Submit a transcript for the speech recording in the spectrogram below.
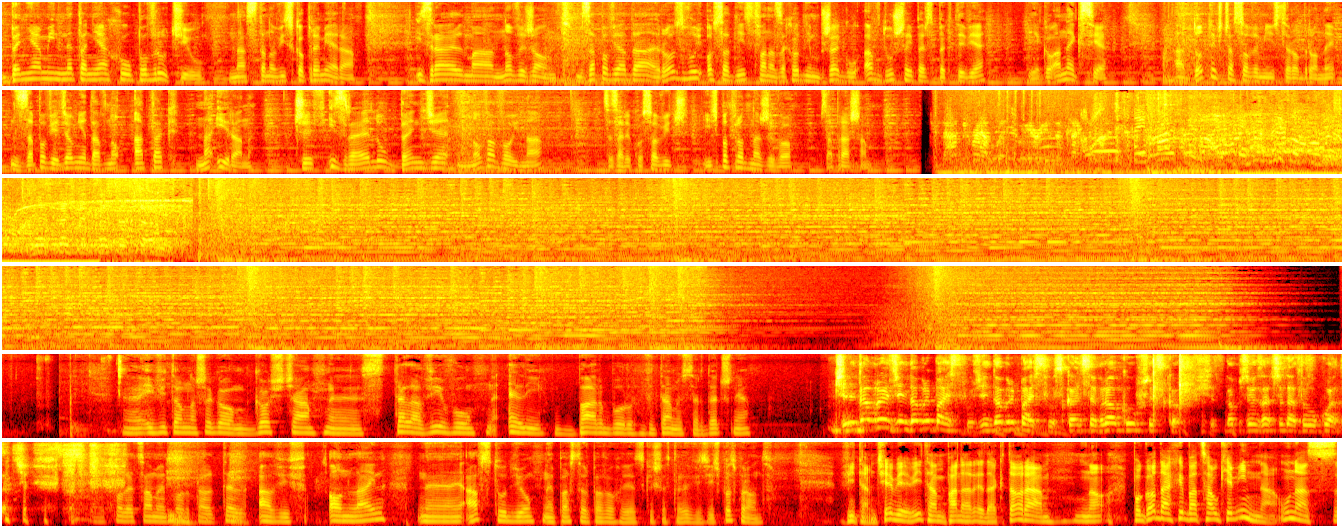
Benjamin Netanyahu powrócił na stanowisko premiera. Izrael ma nowy rząd, zapowiada rozwój osadnictwa na zachodnim brzegu, a w dłuższej perspektywie jego aneksję. A dotychczasowy minister obrony zapowiedział niedawno atak na Iran. Czy w Izraelu będzie nowa wojna? Cezary Kłosowicz, idź pod prąd na żywo. Zapraszam. Jesteśmy przestępcami. I witam naszego gościa e, z Tel Awiwu, Eli Barbur. Witamy serdecznie. Dzień dobry, dzień dobry Państwu. Dzień dobry Państwu. Z końcem roku wszystko się dobrze zaczyna to układać. Polecamy portal Tel Awiw Online, e, a w studiu pastor Paweł Chojecki, szef telewizji Idź Pod Prąd. Witam Ciebie, witam Pana redaktora. No, pogoda chyba całkiem inna. U nas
